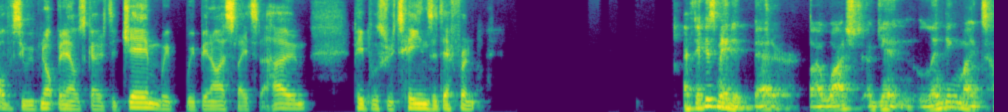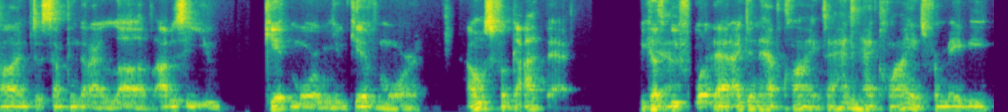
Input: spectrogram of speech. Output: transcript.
obviously we've not been able to go to the gym, we've, we've been isolated at home, people's routines are different. I think it's made it better. I watched again, lending my time to something that I love. Obviously, you get more when you give more. I almost forgot that because yeah. before that, I didn't have clients. I hadn't had clients for maybe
